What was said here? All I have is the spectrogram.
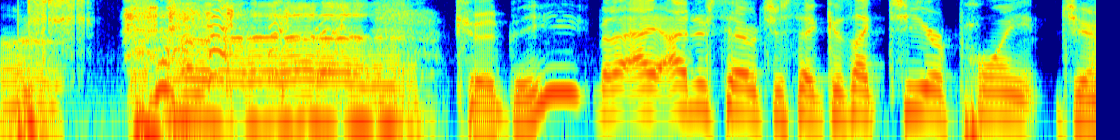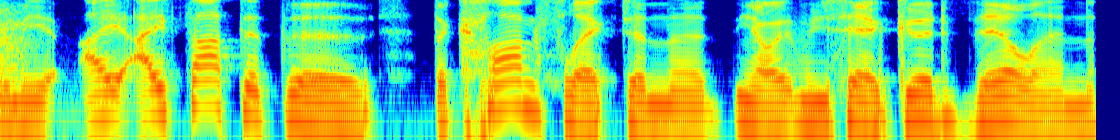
Could be, but I, I understand what you're saying because, like, to your point, Jeremy, I I thought that the the conflict and the you know when you say a good villain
